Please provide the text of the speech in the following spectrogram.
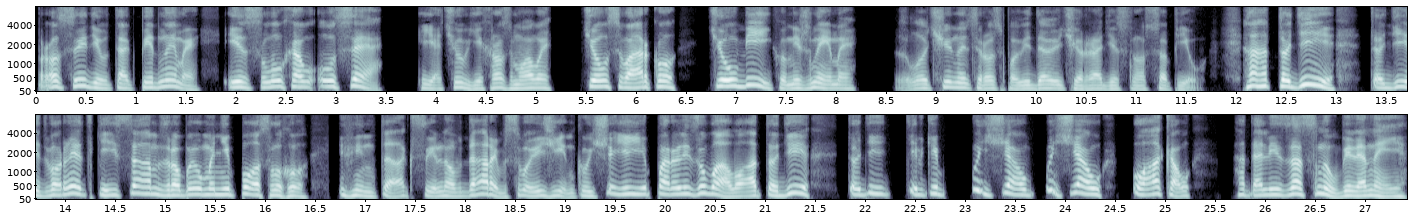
Просидів так під ними і слухав усе. Я чув їх розмови, чув сварку, чув бійку між ними. Злочинець, розповідаючи, радісно сопів. А тоді, тоді дворецький сам зробив мені послугу. Він так сильно вдарив свою жінку, що її паралізувало, а тоді, тоді тільки пищав, пищав, плакав, а далі заснув біля неї.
